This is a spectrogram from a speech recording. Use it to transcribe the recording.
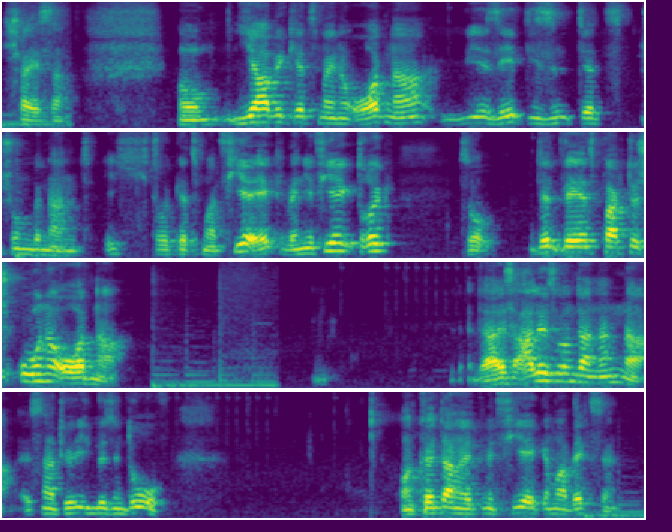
Scheiße. So, hier habe ich jetzt meine Ordner. Wie ihr seht, die sind jetzt schon benannt. Ich drücke jetzt mal Viereck. Wenn ihr Viereck drückt, so, das wäre jetzt praktisch ohne Ordner. Da ist alles untereinander. Ist natürlich ein bisschen doof. Und könnt damit mit Viereck immer wechseln.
